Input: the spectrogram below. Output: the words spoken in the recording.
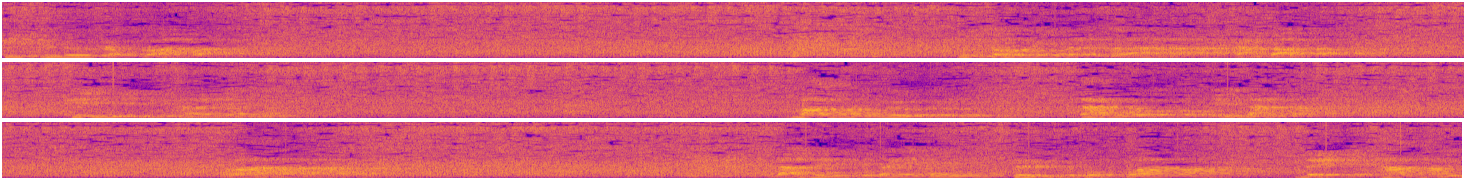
Kính thưa cộng đoàn chúng tôi rất là cảm động khi nhìn thấy bao nhiêu người đang ngồi dưới nắng và đã đến đây từ hôm qua để tham dự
